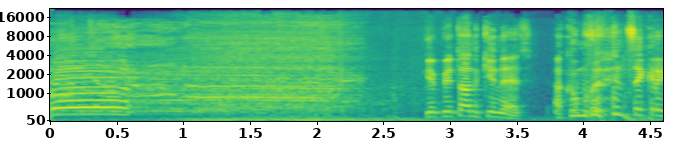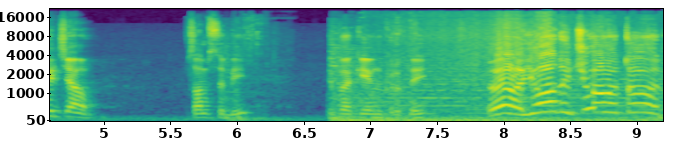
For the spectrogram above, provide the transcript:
О! Капітан кінець. А кому він це кричав? Сам собі. Типа який він крутий. Е, я до чого тут?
